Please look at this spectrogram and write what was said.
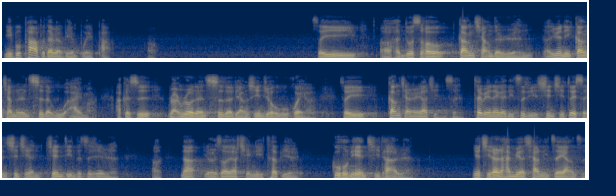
你不怕不代表别人不会怕。所以啊，很多时候刚强的人，啊，因为你刚强的人吃的无爱嘛，啊，可是软弱的人吃的良心就误会啊。所以刚强人要谨慎，特别那个你自己信心对神信心很坚定的这些人，啊，那有的时候要请你特别顾念其他人，因为其他人还没有像你这样子，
